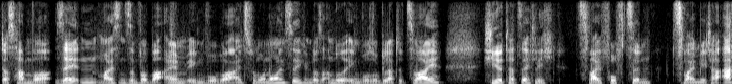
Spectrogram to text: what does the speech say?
Das haben wir selten. Meistens sind wir bei einem irgendwo bei 1,95 und das andere irgendwo so glatte 2. Hier tatsächlich 2,15, 2,8 Meter.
